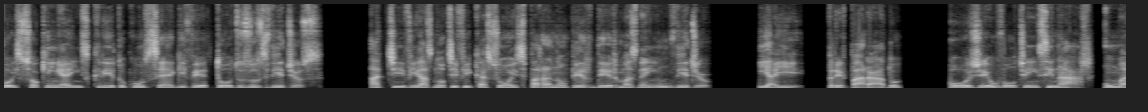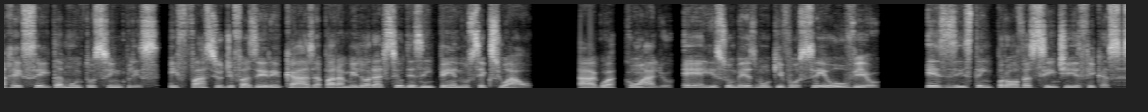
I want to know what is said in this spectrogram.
pois só quem é inscrito consegue ver todos os vídeos. Ative as notificações para não perder mais nenhum vídeo. E aí, preparado? Hoje eu vou te ensinar uma receita muito simples e fácil de fazer em casa para melhorar seu desempenho sexual. Água com alho, é isso mesmo que você ouviu. Existem provas científicas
